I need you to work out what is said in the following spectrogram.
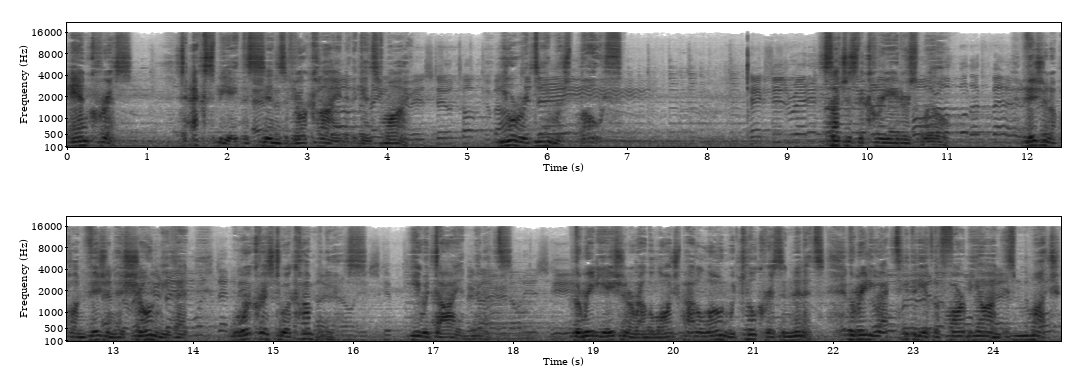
and Chris to expiate the sins of your kind against mine. You are redeemers both. Such is the Creator's will. Vision upon vision has shown me that were Chris to accompany us, he would die in minutes. The radiation around the launch pad alone would kill Chris in minutes. The radioactivity of the far beyond is much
